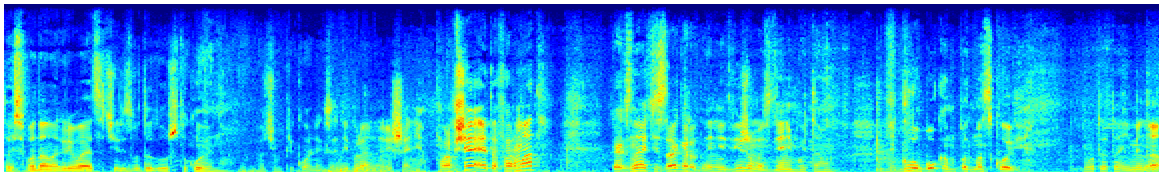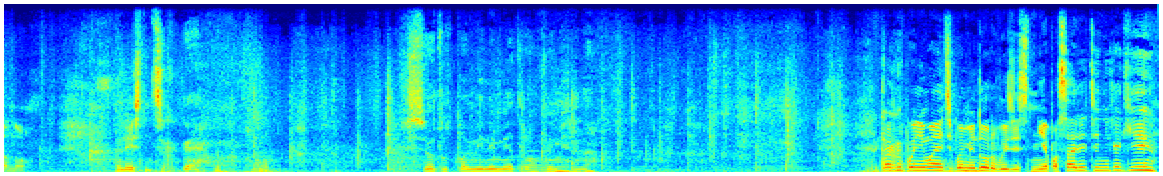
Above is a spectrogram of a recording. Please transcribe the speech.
То есть вода нагревается через вот эту штуковину. Очень прикольное, кстати, правильное решение. Вообще, это формат, как знаете, загородная недвижимость где-нибудь там в глубоком Подмосковье. Вот это именно оно. Лестница какая. Все тут по миллиметрам вымерено. Как вы понимаете, помидоры вы здесь не посадите никакие.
